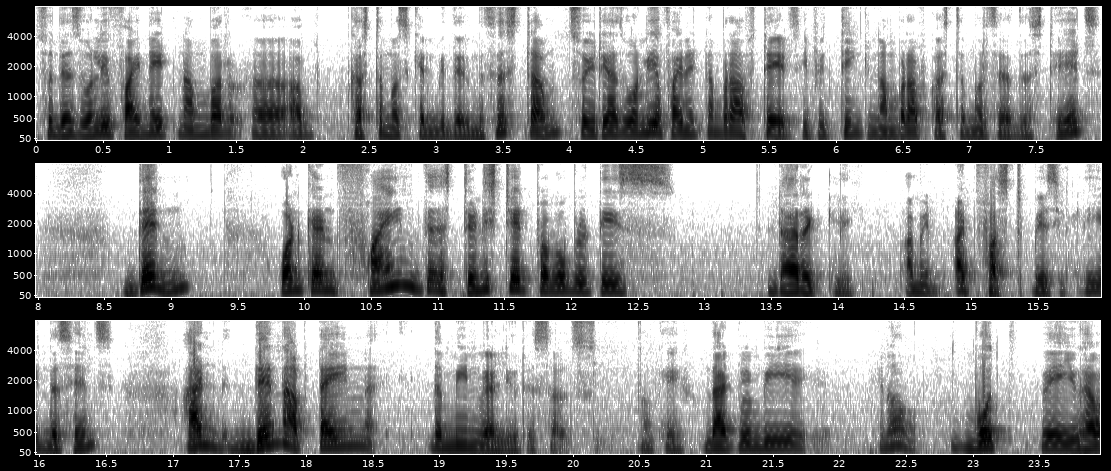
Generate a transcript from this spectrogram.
so there is only finite number uh, of customers can be there in the system. So, it has only a finite number of states if you think number of customers as the states then one can find the steady state probabilities directly I mean at first basically in the sense and then obtain the mean value results okay that will be you know both way you have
